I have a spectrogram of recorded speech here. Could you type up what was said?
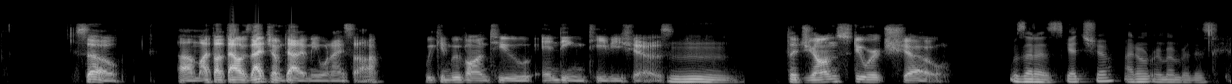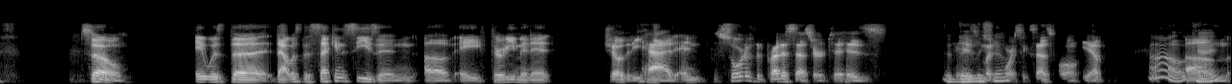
So, um, I thought that was that jumped out at me when I saw. We can move on to ending TV shows. Mm. The Jon Stewart Show. Was that a sketch show? I don't remember this. So it was the that was the second season of a 30 minute show that he had and sort of the predecessor to his The his Daily much Show. more successful. Yep. Oh, okay. Um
